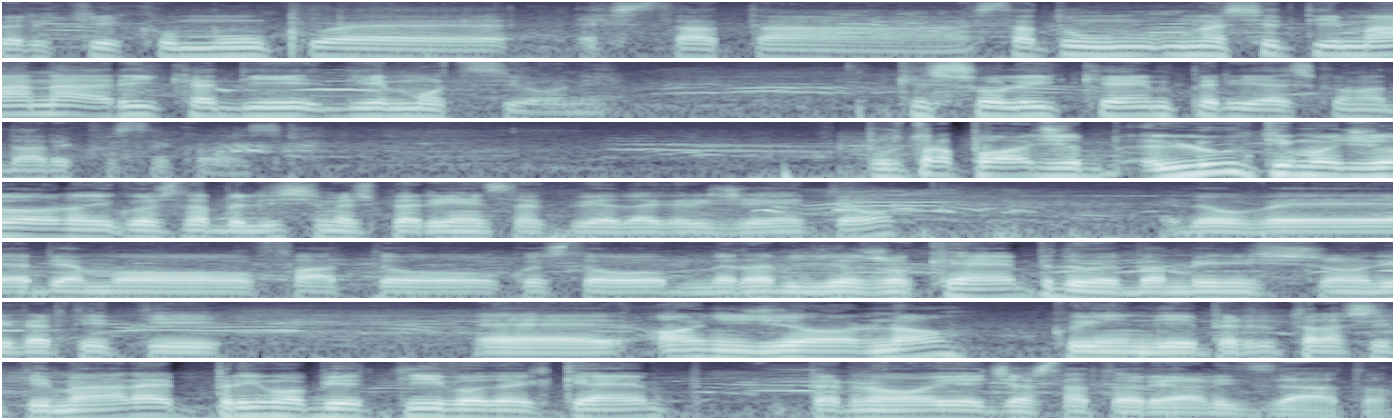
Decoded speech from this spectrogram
perché comunque è stata, è stata un, una settimana ricca di, di emozioni, che solo i camp riescono a dare queste cose. Purtroppo oggi è l'ultimo giorno di questa bellissima esperienza qui ad Agrigento dove abbiamo fatto questo meraviglioso camp dove i bambini si sono divertiti eh, ogni giorno, quindi per tutta la settimana. Il primo obiettivo del camp per noi è già stato realizzato.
